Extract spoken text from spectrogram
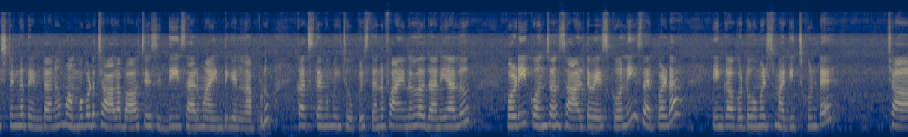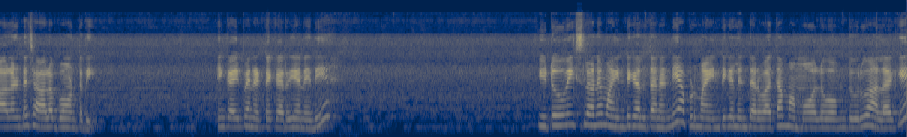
ఇష్టంగా తింటాను. మా అమ్మ కూడా చాలా బాగా చేసిద్ది. ఈసారి మా ఇంటికి వెళ్ళినప్పుడు ఖచ్చితంగా మీకు చూపిస్తాను. ఫైనల్లో ధనియాలు పొడి కొంచెం సాల్ట్ వేసుకొని సరిపడా ఇంకా ఒక టూ మినిట్స్ మగ్గించుకుంటే చాలా అంటే చాలా బాగుంటుంది. ఇంకా అయిపోయినట్టే కర్రీ అనేది. ఈ టూ వీక్స్లోనే మా ఇంటికి వెళ్తానండి. అప్పుడు మా ఇంటికి వెళ్ళిన తర్వాత మా అమ్మ వాళ్ళు హోమ్ టూరు అలాగే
